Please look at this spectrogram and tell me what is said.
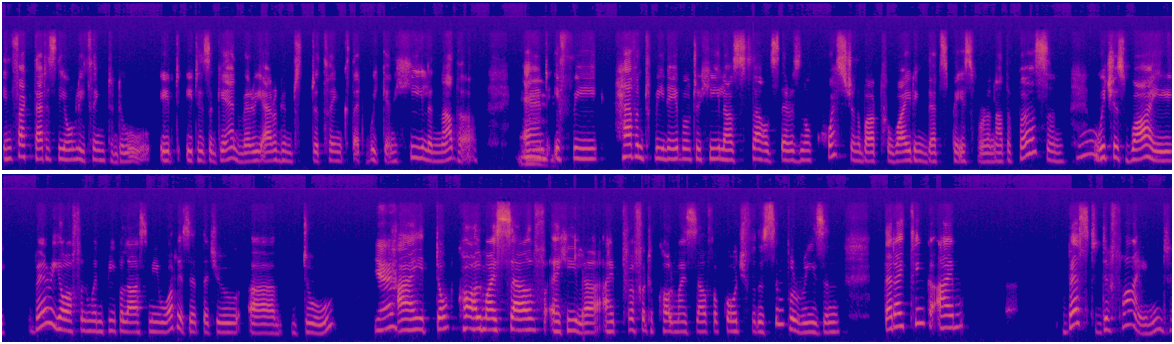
In fact, that is the only thing to do. It, it is, again, very arrogant to think that we can heal another. Mm. And if we haven't been able to heal ourselves, there is no question about providing that space for another person, mm. which is why very often when people ask me, What is it that you uh, do? Yeah. I don't call myself a healer. I prefer to call myself a coach for the simple reason that I think I'm best defined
